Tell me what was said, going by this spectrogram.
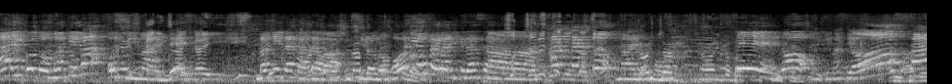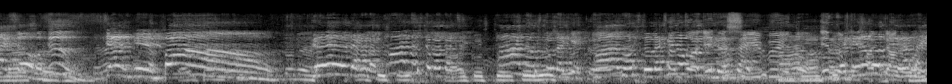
あいこと負けがおしまいです負けた方は後ろの方にお下がりください。勝った人前の方。せーの、いきますよ。最初はグー、じゃんけんパーン。グーだからパーの人が勝ち。パーの人だけ、パーの人だけの声でください。NCV の N に書いてあるね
